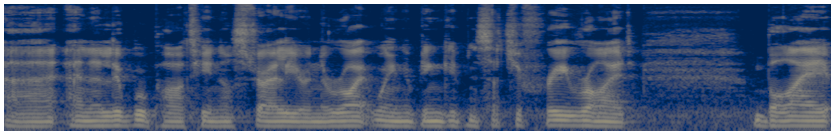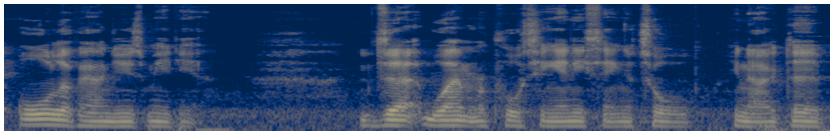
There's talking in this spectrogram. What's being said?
uh, and the Liberal Party in Australia and the right wing have been given such a free ride by all of our news media that weren't reporting anything at all. You know, the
